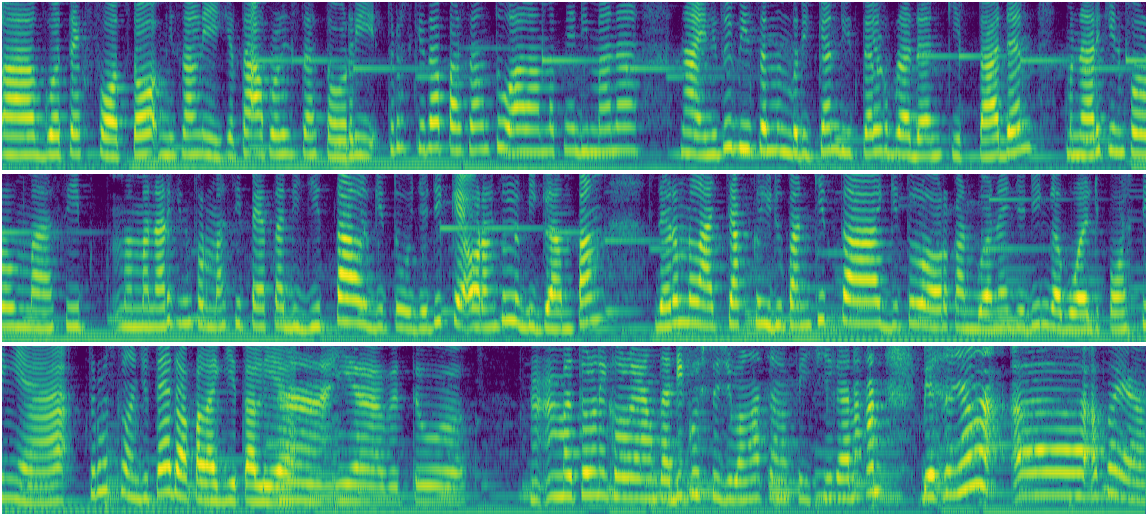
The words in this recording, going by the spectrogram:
uh, gue take foto, misal nih kita upload Insta story, terus kita pasang tuh alamatnya di mana. Nah ini tuh bisa memberikan detail keberadaan kita dan menarik informasi, menarik informasi peta digital gitu. Jadi kayak orang tuh lebih gampang dari melacak kehidupan kita gitu loh rekan buana. Jadi nggak boleh diposting ya. Terus selanjutnya ada apa lagi Italia? Nah, iya betul. Mm-mm, betul nih kalau yang tadi gue setuju banget sama Vici karena kan biasanya eh, apa ya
